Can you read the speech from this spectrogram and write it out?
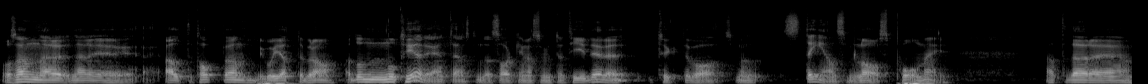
Och sen när, när det är allt är toppen, det går jättebra. Ja, då noterar jag inte ens de där sakerna som jag tidigare tyckte var som en sten som lades på mig. Att det där är...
